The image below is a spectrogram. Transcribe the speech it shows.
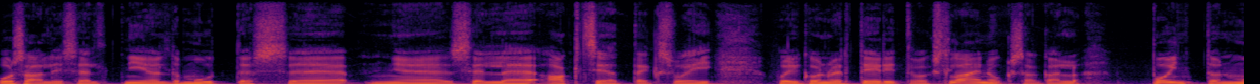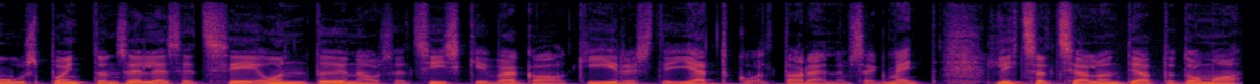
osaliselt nii-öelda muutes äh, selle aktsiateks või, või konverteeritavaks laenuks, aga point on muus, point on selles, et see on tõenäoliselt siiski väga kiiresti jätkuvalt arenev segment. lihtsalt seal on teatud oma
